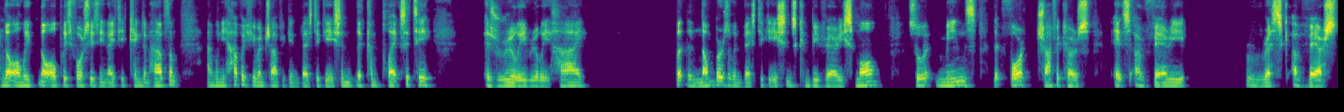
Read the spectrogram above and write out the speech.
not only not all police forces in the United Kingdom have them, and when you have a human trafficking investigation, the complexity is really, really high. But the numbers of investigations can be very small. So it means that for traffickers, it's a very risk averse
